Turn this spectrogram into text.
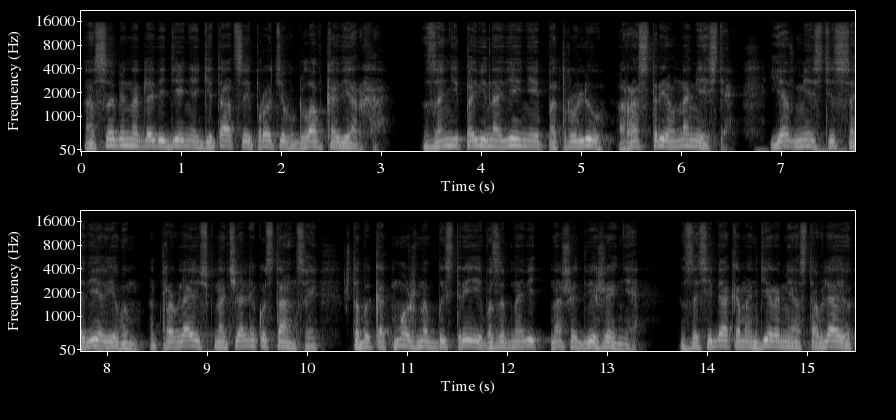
особенно для ведения агитации против главковерха. За неповиновение патрулю расстрел на месте. Я вместе с Савельевым отправляюсь к начальнику станции, чтобы как можно быстрее возобновить наше движение. За себя командирами оставляю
